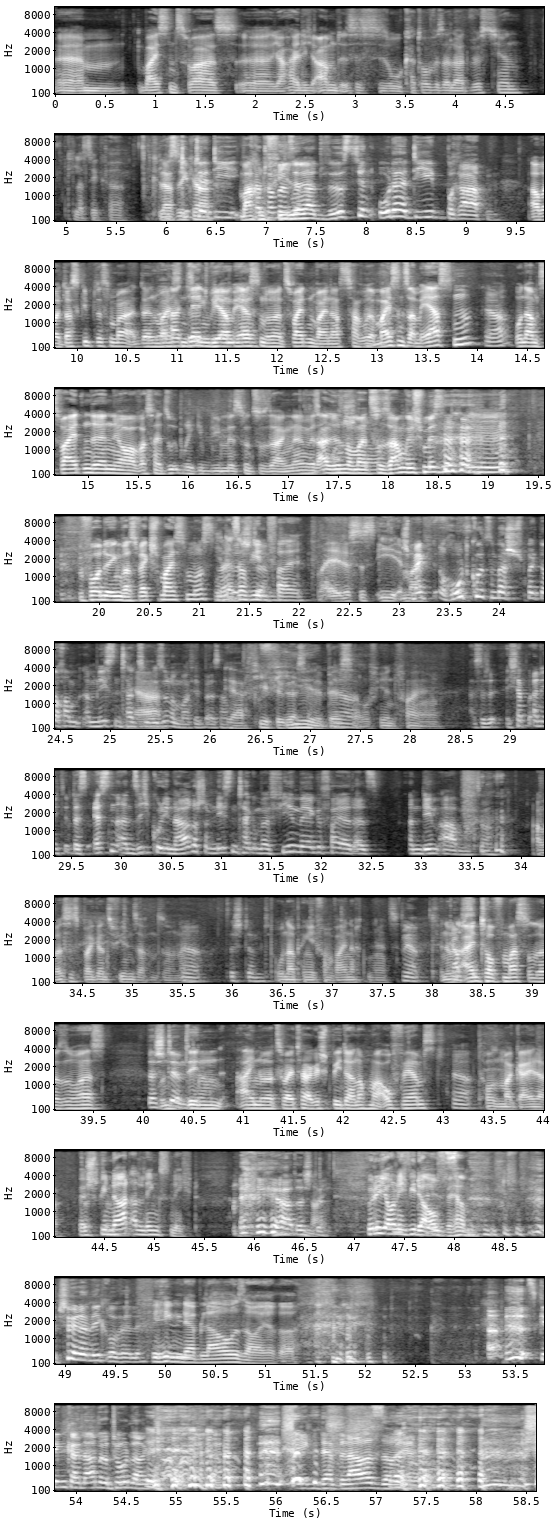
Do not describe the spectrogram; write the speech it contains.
Ähm, meistens war es, äh, ja, Heiligabend ist es so Kartoffelsalat, Würstchen. Klassiker. Es Klassiker. gibt ja die machen viele. Kartoffelsalat-Würstchen oder die Braten. Aber das gibt es mal dann Oder meistens irgendwie am ersten oder zweiten Weihnachtstag. Oder meistens am ersten Ja. und am zweiten dann, ja, was halt so übrig geblieben ist sozusagen. Ne? Wird alles nochmal zusammengeschmissen, bevor du irgendwas wegschmeißen musst. Ne? Das auf jeden. Fall. Weil das ist eh immer Schmeckt, Rotkohl zum Beispiel schmeckt auch am, am nächsten Tag Ja. sowieso nochmal viel besser. ja, viel, viel besser. besser. Ja. auf jeden Fall. Ja. Also ich habe eigentlich das Essen an sich kulinarisch am nächsten Tag immer viel mehr gefeiert als an dem Abend. So. Aber es ist bei ganz vielen Sachen so. Ne? Ja, das stimmt. Unabhängig von Weihnachten jetzt. Ja. Wenn du einen Eintopf machst oder sowas Das und stimmt, den ein oder zwei Tage später nochmal aufwärmst, Ja. tausendmal geiler. Bei Spinat allerdings nicht. Ja, das stimmt. Würde ich auch nicht wieder aufwärmen. Schöne Mikrowelle. Wegen der Blausäure. Es ging keine andere Tonlage. Wegen der Blausäure.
